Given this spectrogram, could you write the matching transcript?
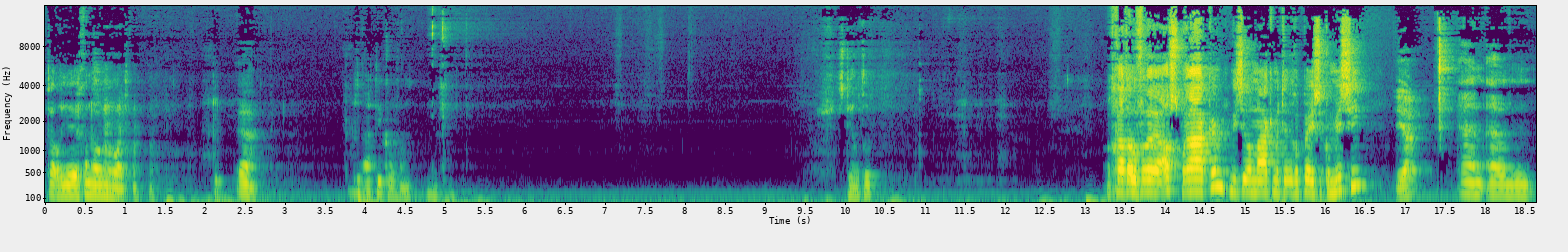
terwijl hij genomen wordt. Ja. Ik heb een artikel van. Stilte. Het gaat over uh, afspraken die ze wil maken met de Europese Commissie. Ja. En, um,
